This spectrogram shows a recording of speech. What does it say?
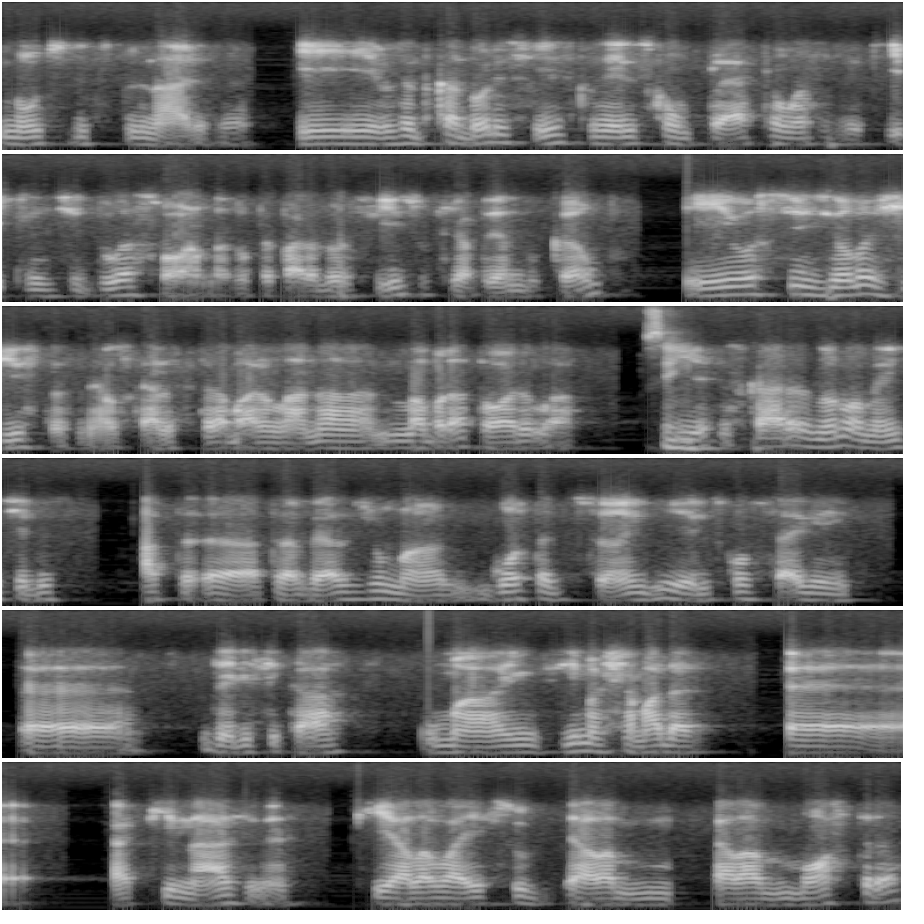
multidisciplinares, né? E os educadores físicos, eles completam essas equipes de duas formas. O preparador físico, que é dentro do campo, e os fisiologistas, né? Os caras que trabalham lá na, no laboratório lá. Sim. E esses caras, normalmente, eles, at eh, através de uma gota de sangue, eles conseguem é, verificar uma enzima chamada é, a quinase, né? Que ela vai ela, ela mostra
